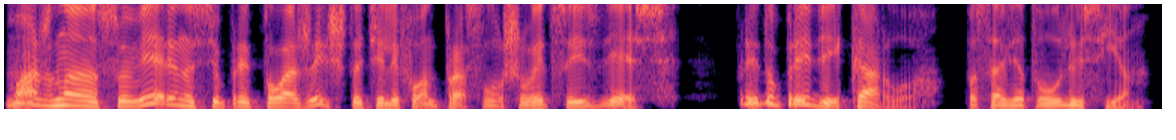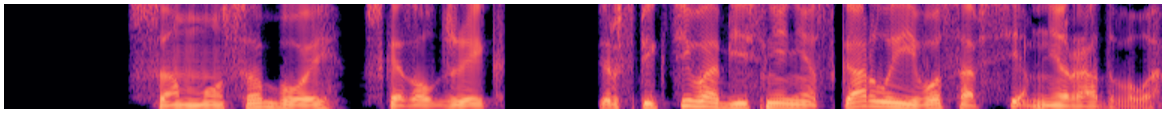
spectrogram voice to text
Можно с уверенностью предположить, что телефон прослушивается и здесь. Предупреди Карлу, посоветовал Люсьен. «Само собой», — сказал Джейк. Перспектива объяснения с Карлой его совсем не радовала.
